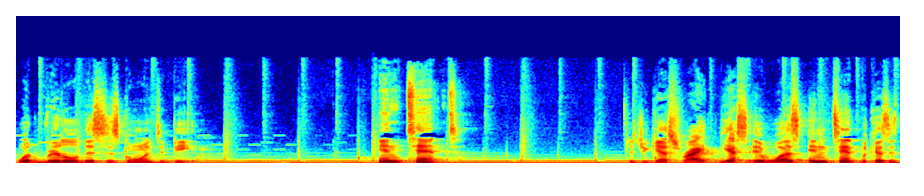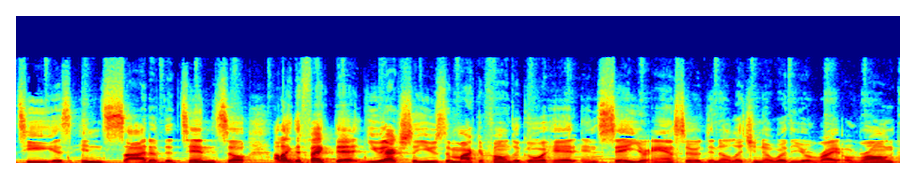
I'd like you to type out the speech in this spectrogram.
what riddle this is going to be. Intent. Did you guess right? Yes, it was intent because the T is inside of the 10. So I like the fact that you actually use the microphone to go ahead and say your answer, then they'll let you know whether you're right or wrong.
